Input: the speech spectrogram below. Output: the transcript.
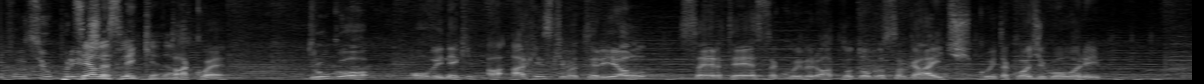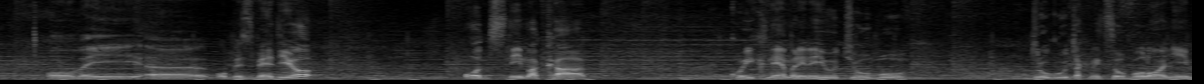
u funkciju priče. cijele slike, da. Tako je. Drugo, ovaj neki arhivski materijal sa RTS-a koji je verovatno Dobrosav Gajić, koji takođe govori ovaj, e, obezbedio od snimaka kojih nema ni na YouTube-u, druga utakmica u Bolonji, e,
